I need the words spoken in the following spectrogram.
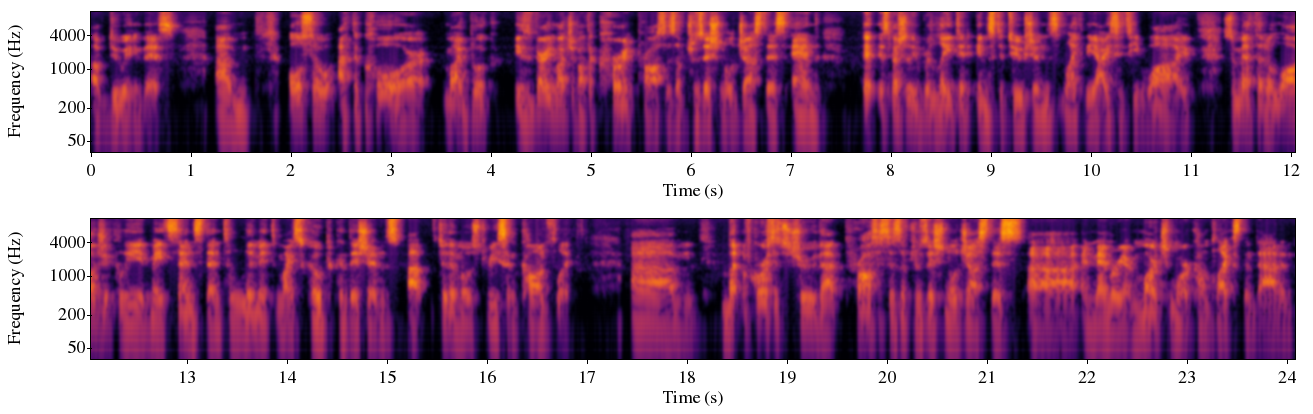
of doing this. Um, also, at the core, my book is very much about the current process of transitional justice and especially related institutions like the ICTY. So methodologically, it made sense then to limit my scope conditions up to the most recent conflict. Um, but of course, it's true that processes of transitional justice uh, and memory are much more complex than that, and,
